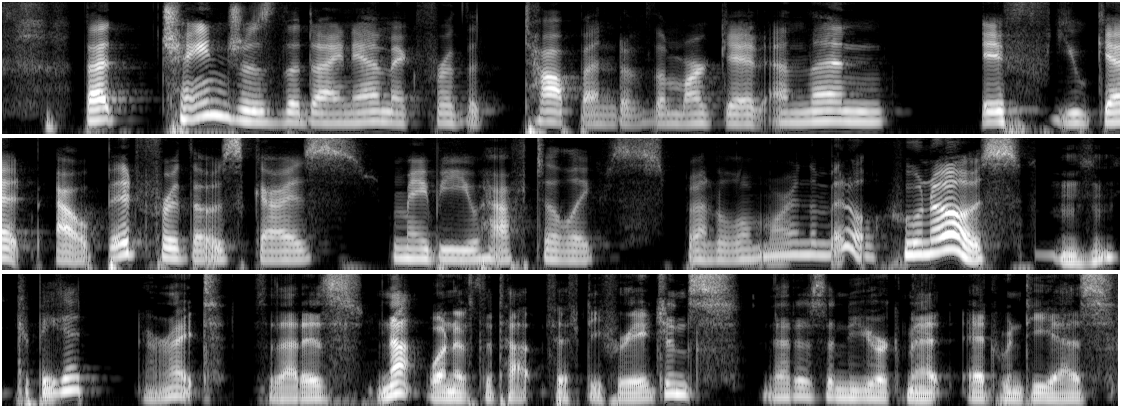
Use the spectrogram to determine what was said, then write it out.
that changes the dynamic for the top end of the market. And then if you get outbid for those guys, maybe you have to like spend a little more in the middle. Who knows? Mm-hmm. Could be good. All right. So that is not one of the top 50 free agents. That is a New York Met, Edwin Diaz.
